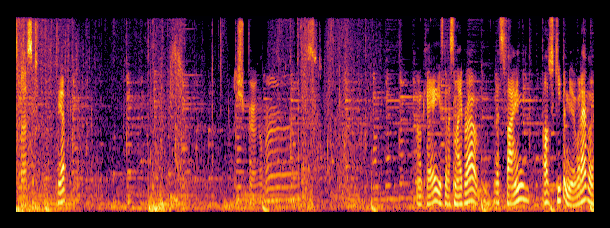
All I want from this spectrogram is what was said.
His mask. Yep. Just repairing a mask. Okay, he's got a sniper out. That's fine. I'll just keep him here, whatever.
